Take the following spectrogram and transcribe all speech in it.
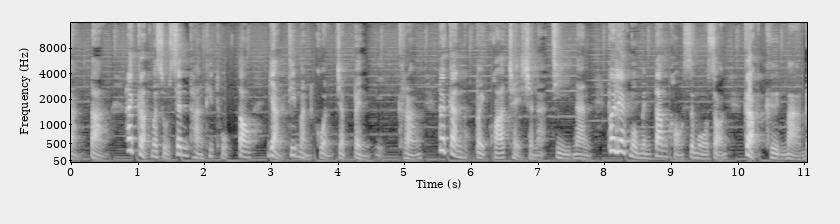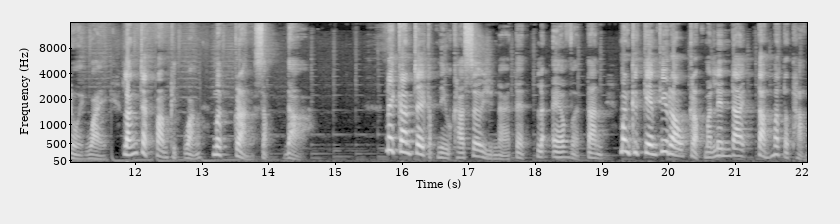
ต่างๆ ให้กลับมาสู่เส้นทางที่ถูกต้องอย่างที่มันควรจะเป็นอีกครั้งด้วยการบุกไปคว้าชัยชนะที่นั่น เพื่อเรียกโมเมนตัมของสโมสรกลับคืนมาโดยไวหลังจากความผิดหวังเมื่อกลางสัปดาห์ ในการเจอกับนิวคาสเซิลยูไนเต็ดและเอเวอร์ตันมันคือเกมที่เรากลับมาเล่นได้ตามมาตรฐาน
